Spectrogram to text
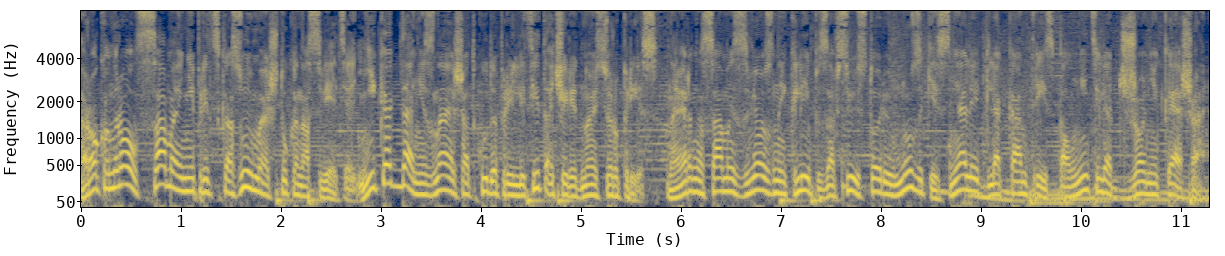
Рок-н-ролл — самая непредсказуемая штука на свете. Никогда не знаешь, откуда прилетит очередной сюрприз. Наверное, самый звездный клип за всю историю музыки сняли для кантри-исполнителя Джонни Кэша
